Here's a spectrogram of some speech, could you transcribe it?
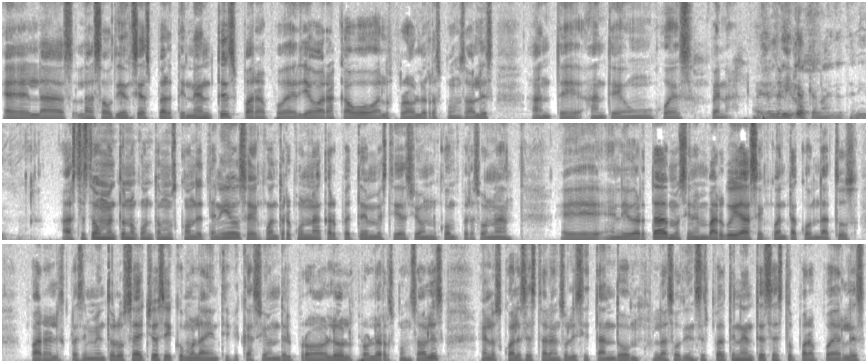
eh, las, las audiencias pertinentes para poder llevar a cabo a los probables responsables ante, ante un juez penal. Eso indica que no hay detenidos. ¿no? Hasta este momento no contamos con detenidos, se encuentra con una carpeta de investigación con persona eh, en libertad, mas sin embargo ya se cuenta con datos para el esclarecimiento de los hechos, así como la identificación del probable o los probables responsables, en los cuales se estarán solicitando las audiencias pertinentes, esto para poderles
